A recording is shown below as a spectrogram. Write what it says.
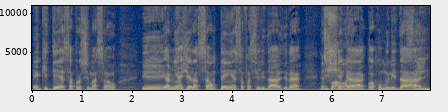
é, que ter essa aproximação. E a minha geração tem essa facilidade, né? Pessoal, de chegar com a comunidade, Sim.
